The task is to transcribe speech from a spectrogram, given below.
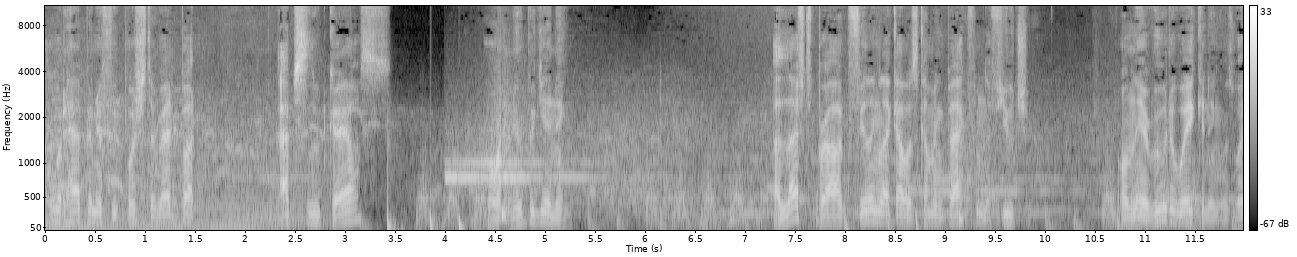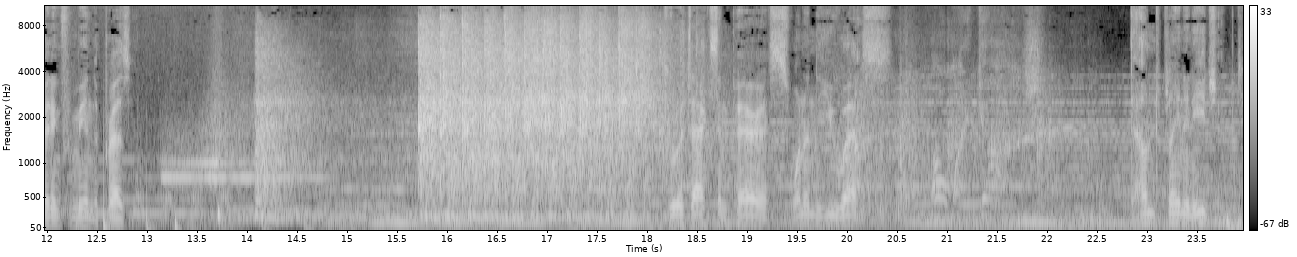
What would happen if we pushed the red button? Absolute chaos? Or a new beginning? I left Prague feeling like I was coming back from the future. Only a rude awakening was waiting for me in the present. Two attacks in Paris, one in the US. Oh my gosh. Downed plane in Egypt.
